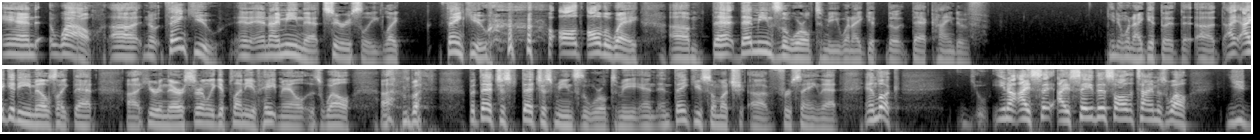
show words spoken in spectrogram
And wow, uh, no, thank you, and and I mean that seriously. Like, thank you, all all the way. Um, that that means the world to me when I get the that kind of you know when i get the, the uh, I, I get emails like that uh, here and there certainly get plenty of hate mail as well uh, but but that just that just means the world to me. And and thank you so much uh, for saying that. And look you, know i say i say this all the time as well. You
